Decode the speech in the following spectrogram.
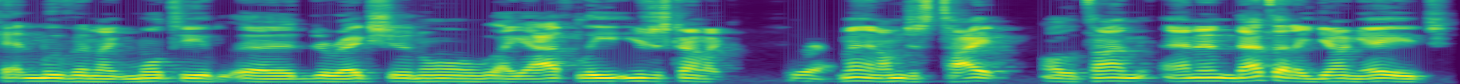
can't move in like multi uh, directional, like athlete. You're just kind of like, Yeah. man, I'm just tight all the time, and then that's at a young age.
